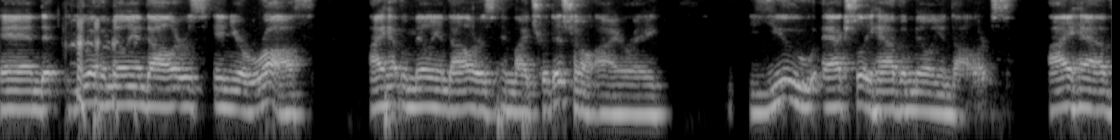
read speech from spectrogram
and you have a million dollars in your Roth, I have a million dollars in my traditional IRA. You actually have a million dollars. I have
